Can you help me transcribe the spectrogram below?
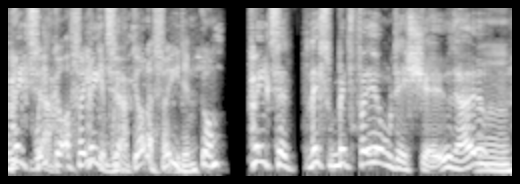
we, Peter, we've got to feed Peter. him. We've got to feed him. Go on. Peter, this midfield issue, though, Mm.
